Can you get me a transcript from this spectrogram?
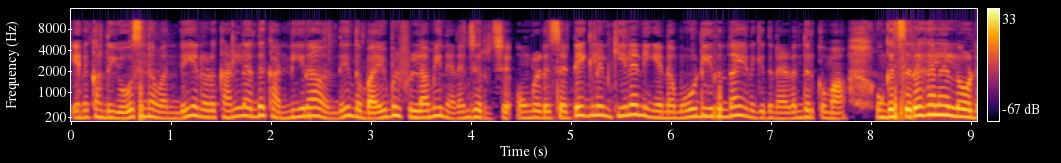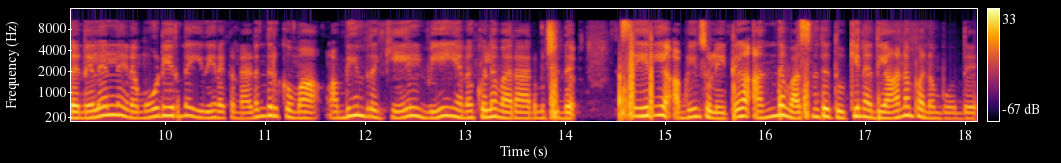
எனக்கு அந்த யோசனை வந்து என்னோடய கண்ணில் இருந்து கண்ணீராக வந்து இந்த பைபிள் ஃபுல்லாமே நினைஞ்சிருச்சு. உங்களோட செட்டைகளின் கீழே நீங்கள் என்னை மூடி இருந்தால் எனக்கு இது நடந்திருக்குமா? உங்கள் சிறகலோட நிழலில் என்னை மூடி இருந்தால் இது எனக்கு நடந்திருக்குமா? அப்படின்ற கேள்வி எனக்குள்ளே வர ஆரம்பிச்சுது. சரி அப்படின்னு சொல்லிட்டு அந்த வசனத்தை தூக்கி நான் தியானம் பண்ணும்போது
